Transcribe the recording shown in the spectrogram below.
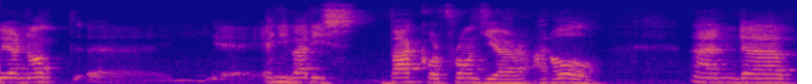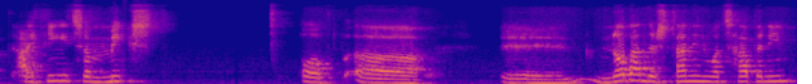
we are not uh, anybody's back or front yard at all. And uh, I think it's a mix of not understanding what's happening,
